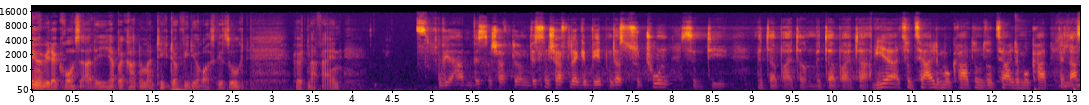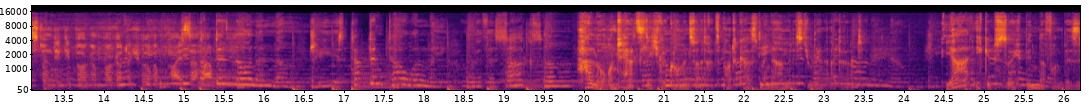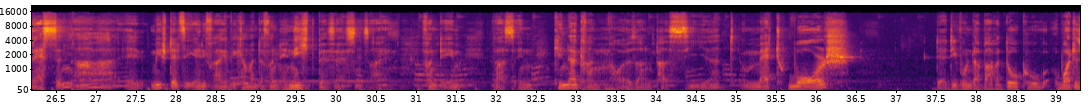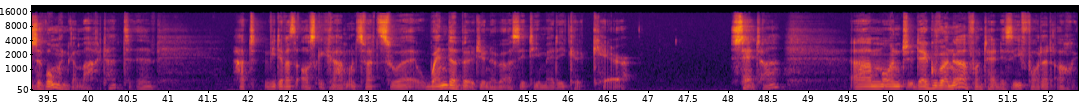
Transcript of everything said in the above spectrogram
Immer wieder großartig. Ich habe da gerade noch mal ein TikTok-Video rausgesucht. Hört mal rein. Wir haben Wissenschaftler und Wissenschaftler gebeten, das zu tun. Das sind die Mitarbeiterinnen und Mitarbeiter. Wir als Sozialdemokratinnen und Sozialdemokraten Belastungen, die die Bürgerinnen und Bürger durch höhere Preise haben. Hallo und herzlich willkommen zu Adrats Podcast. Mein Name ist Julian Adrat. Ja, ich gebe es zu, ich bin davon besessen, aber äh, mir stellt sich eher die Frage, wie kann man davon nicht besessen sein? Von dem, was in Kinderkrankenhäusern passiert. Matt Walsh, der die wunderbare Doku What is a Woman gemacht hat, äh, hat wieder was ausgegraben und zwar zur Vanderbilt University Medical Care Center. Ähm, und der Gouverneur von Tennessee fordert auch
